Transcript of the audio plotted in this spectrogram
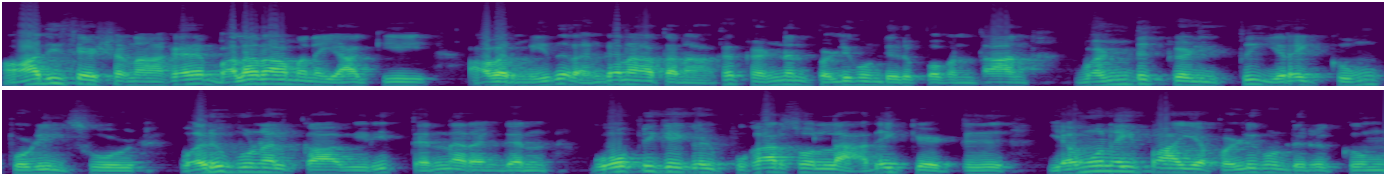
ஆதிசேஷனாக பலராமனை ஆக்கி அவர் மீது ரங்கநாதனாக கண்ணன் பள்ளி கொண்டிருப்பவன் தான். வண்டு கழித்து இறைக்கும் பொழில் சூழ் வருபுணல் காவிரி தென்னரங்கன். கோபிகைகள் புகார் சொல்ல அதை கேட்டு யமுனை பாய பள்ளி கொண்டிருக்கும்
